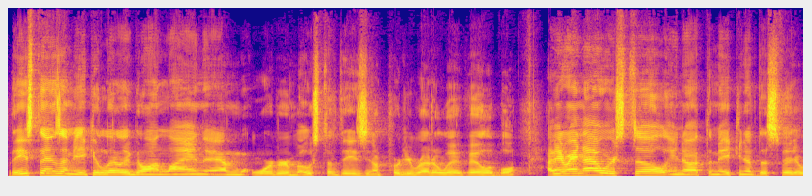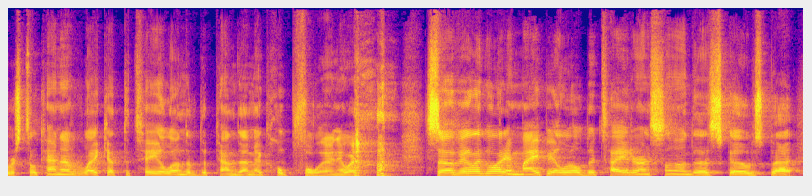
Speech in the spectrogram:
These things, I mean, you can literally go online and order most of these, you know, pretty readily available. I mean, right now we're still, you know, at the making of this video, we're still kind of like at the tail end of the pandemic, hopefully anyway. so availability might be a little bit tighter on some of the scopes, but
